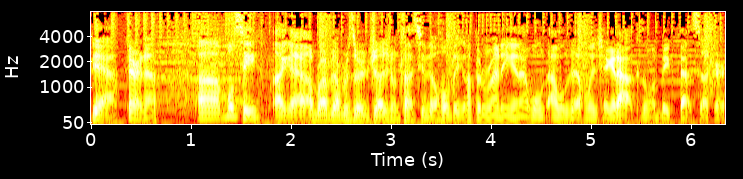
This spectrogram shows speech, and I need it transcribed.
Yeah, fair enough. Um, we'll see. Like, I'll, I'll reserve judgment until I see the whole thing up and running, and I will. I will definitely check it out because I'm a big fat sucker.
